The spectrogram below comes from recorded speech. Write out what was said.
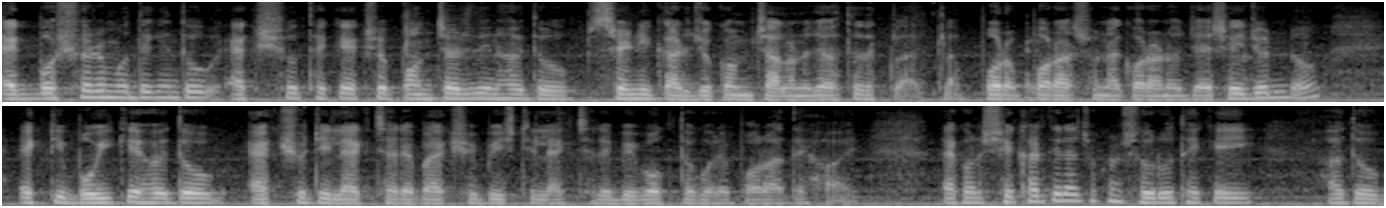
এক বছরের মধ্যে কিন্তু একশো থেকে একশো পঞ্চাশ দিন হয়তো শ্রেণি কার্যক্রম চালানো যায় অর্থাৎ পড়া- পড়াশোনা করানো যায়। সেই জন্য একটি বইকে হয়তো একশোটি লেকচারে বা একশো বিশটি লেকচারে বিভক্ত করে পড়াতে হয়। এখন শিক্ষার্থীরা যখন শুরু থেকেই হয়তো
